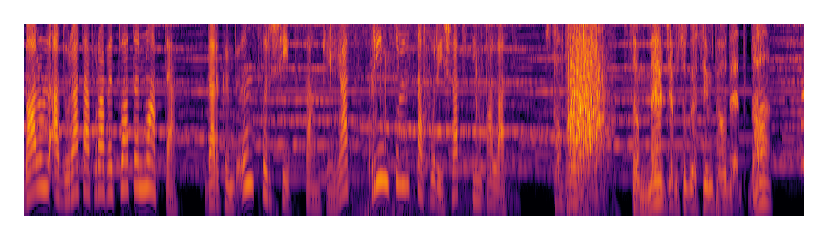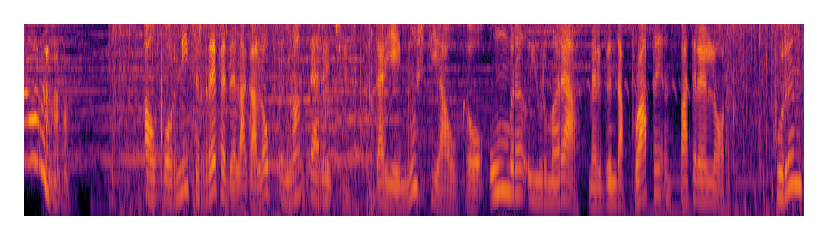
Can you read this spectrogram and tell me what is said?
Balul a durat aproape toată noaptea, dar când în sfârșit s-a încheiat, prințul s-a furișat din palat. Stomper, să mergem să o găsim pe Odet, da? Au pornit repede la galop în noaptea rece, dar ei nu știau că o umbră îi urmărea, mergând aproape în spatele lor. Curând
